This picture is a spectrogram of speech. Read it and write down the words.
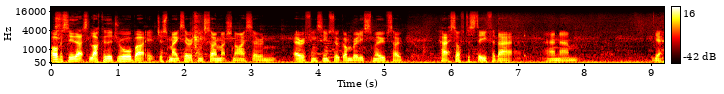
obviously that's luck of the draw, but it just makes everything so much nicer, and everything seems to have gone really smooth. So, hats off to Steve for that, and um, yeah,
